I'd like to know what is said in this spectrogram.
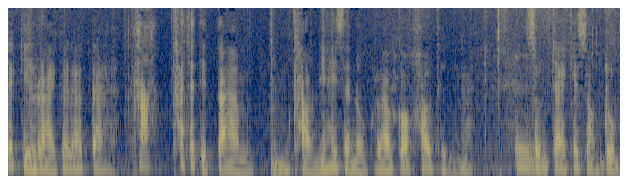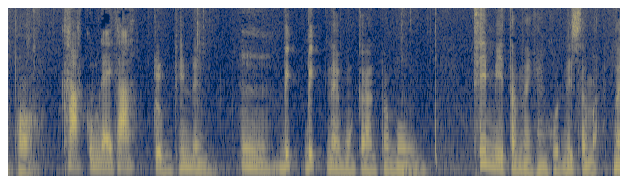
จะกี่รายก็แล้วแต่ค่ะถ้าจะติดตามข่าวนี้ให้สนุกแล้วก็เข้าถึงนะอืมสนใจแค่2กลุ่มพอ ค่ะ กลุ่มไหนคะ กลุ่มที่อืม1บิ๊กบิ๊กในวงการประมง ที่มีตำแหน่งแห่งหนในสมาใน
